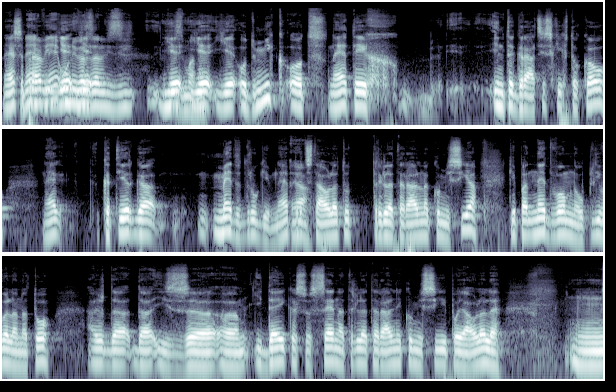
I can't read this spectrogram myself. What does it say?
Ne, se pravi, ne, ne je, je, je, je odmik od ne, teh integracijskih tokov, ne, katerega med drugim ne, ja. predstavlja tudi trilateralna komisija, ki pa nedvomno vplivala na to, da, da iz uh, idej, ki so se na trilateralni komisiji pojavljale, um,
